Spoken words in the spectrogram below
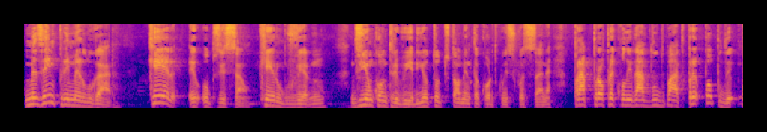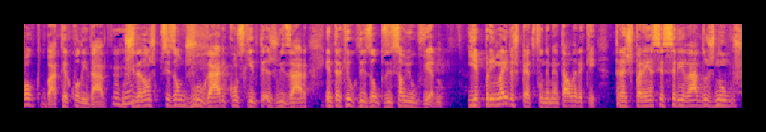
Mas, em primeiro lugar, quer a oposição, quer o governo, deviam contribuir, e eu estou totalmente de acordo com isso com a Susana, para a própria qualidade do debate. Para, para, o, poder, para o, debate ter qualidade, uhum. os cidadãos precisam de julgar e conseguir ajuizar entre aquilo que diz a oposição e o governo. E o primeiro aspecto fundamental era aqui, transparência e seriedade dos números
